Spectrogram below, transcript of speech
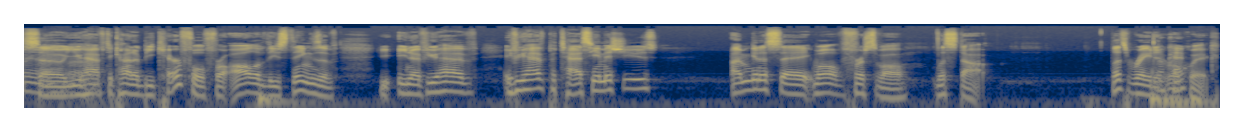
So you have to kind of be careful for all of these things. Of you, you know, if you have if you have potassium issues, I'm gonna say, well, first of all, let's stop. Let's rate it Okay. real quick.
